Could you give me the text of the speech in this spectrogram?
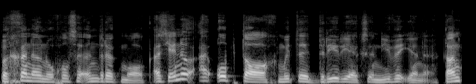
begin nou nogal sy indruk maak. As jy nou uh, opdaag met 'n 3 reeks 'n nuwe ene, dan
